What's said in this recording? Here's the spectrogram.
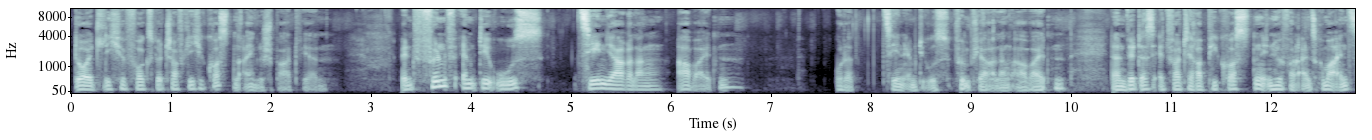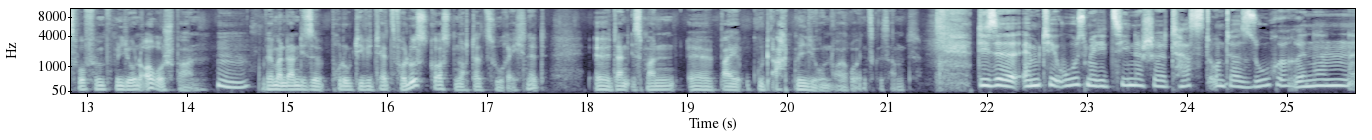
deutliche volkswirtschaftliche Kosten eingespart werden. Wenn fünf MTUs zehn Jahre lang arbeiten oder zehn MTUs fünf Jahre lang arbeiten, dann wird das etwa Therapiekosten in Höhe von 1,125 Millionen Euro sparen. Mhm. Und wenn man dann diese Produktivitätsverlustkosten noch dazu rechnet, äh, dann ist man äh, bei gut acht Millionen Euro insgesamt. Diese MTUs, medizinische Tastuntersucherinnen,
